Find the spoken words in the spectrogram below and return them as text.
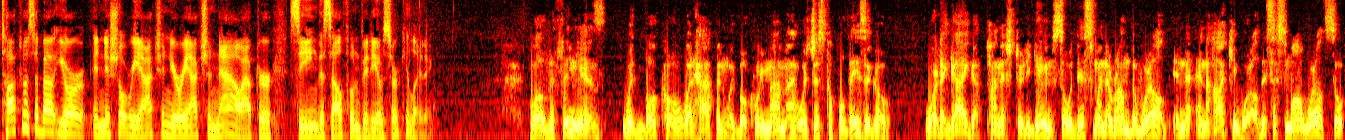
talk to us about your initial reaction, your reaction now after seeing the cell phone video circulating. Well, the thing is, with Boko, what happened with Boko Imama was just a couple days ago, where the guy got punished 30 games. So this went around the world. In the, in the hockey world, it's a small world. So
